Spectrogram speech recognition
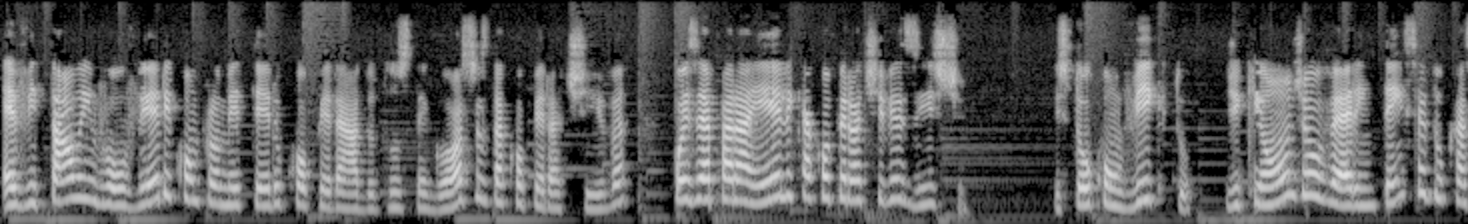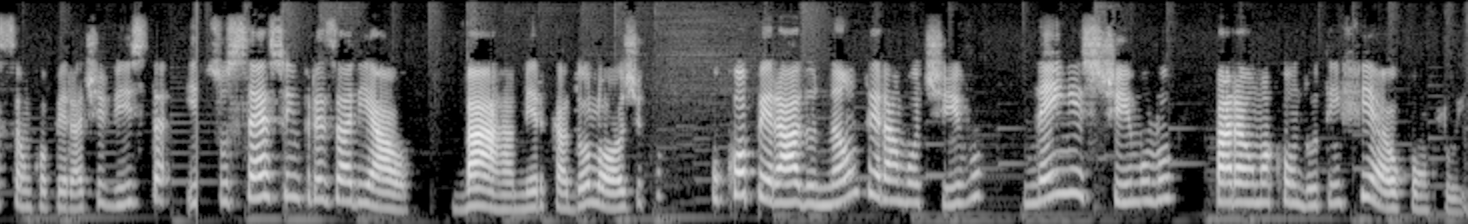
É vital envolver e comprometer o cooperado nos negócios da cooperativa, pois é para ele que a cooperativa existe. Estou convicto de que onde houver intensa educação cooperativista e sucesso empresarial barra mercadológico, o cooperado não terá motivo nem estímulo para uma conduta infiel, conclui.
